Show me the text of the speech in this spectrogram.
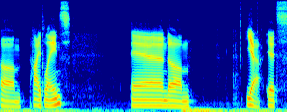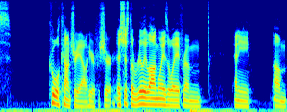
um, high plains. And um, yeah, it's cool country out here for sure. It's just a really long ways away from any um,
